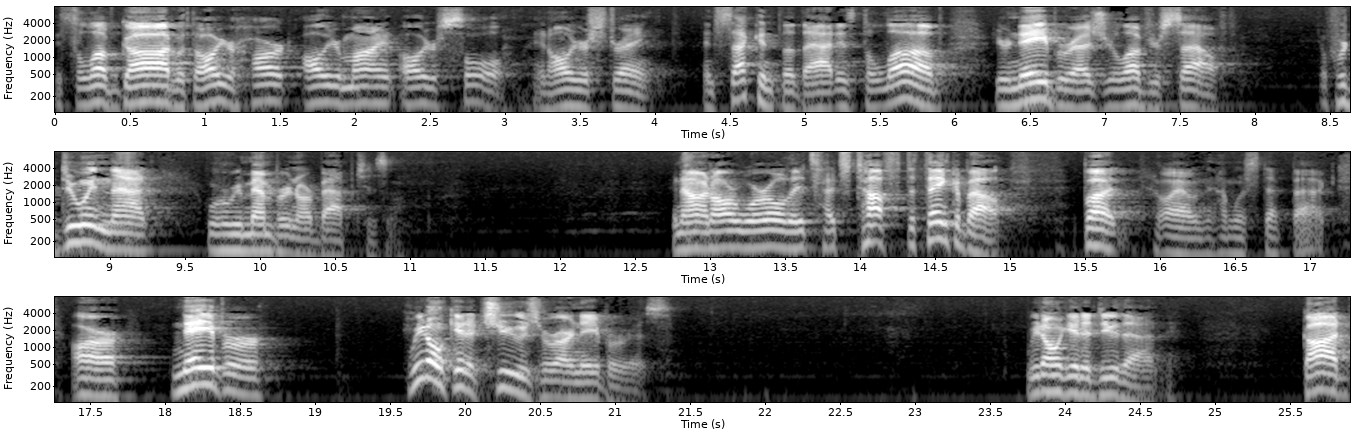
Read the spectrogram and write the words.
It's to love God with all your heart, all your mind, all your soul, and all your strength. And second to that is to love your neighbor as you love yourself. If we're doing that, we're remembering our baptism. Now, in our world, it's, it's tough to think about. But oh, I'm going to step back. Our neighbor, we don't get to choose who our neighbor is. We don't get to do that. God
